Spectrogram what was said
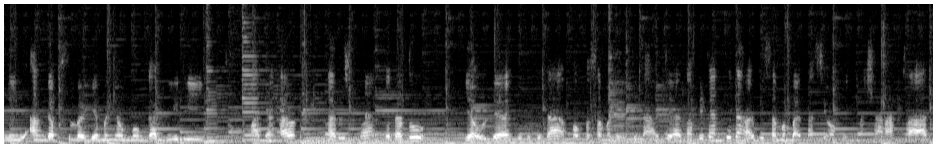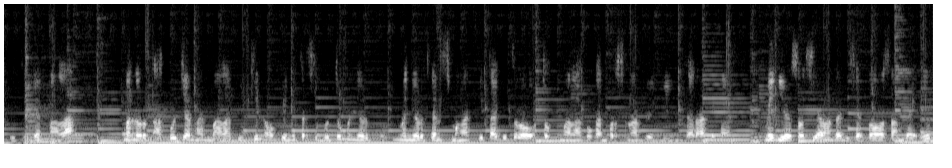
dianggap sebagai menyombongkan diri. Padahal harusnya kita tuh ya udah gitu kita fokus sama diri kita aja. Tapi kan kita nggak bisa membatasi opini masyarakat gitu. Dan malah menurut aku jangan malah bikin opini tersebut tuh menyurut, menyurutkan semangat kita gitu loh untuk melakukan personal branding. Karena dengan media sosial yang tadi saya tahu sampaikan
